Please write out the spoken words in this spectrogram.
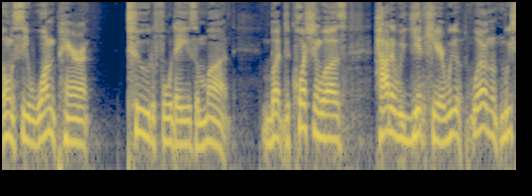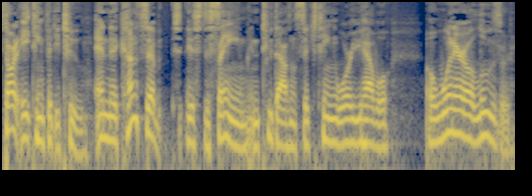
only see one parent two to four days a month. But the question was, how did we get here? We well, we started 1852, and the concept is the same in 2016, where you have a a winner or a loser.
